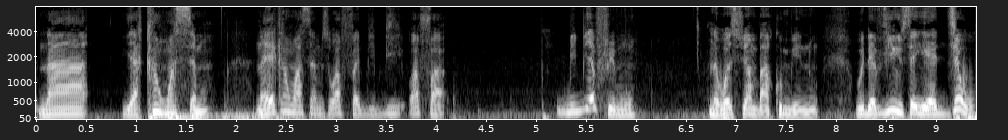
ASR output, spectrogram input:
na yɛaka ho asɛm. Na yɛka ho asɛm sɛ wafa biribi wafa biribi afiri mu. Na wasua baako mmienu. With the view sɛ yɛgye wo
